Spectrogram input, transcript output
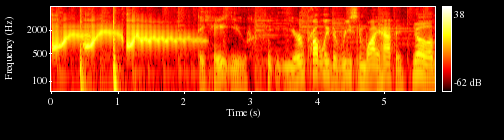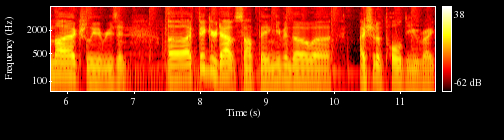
I hate you. You're probably the reason why it happened. No, I'm not actually the reason. Uh, I figured out something, even though uh, I should have told you, right?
